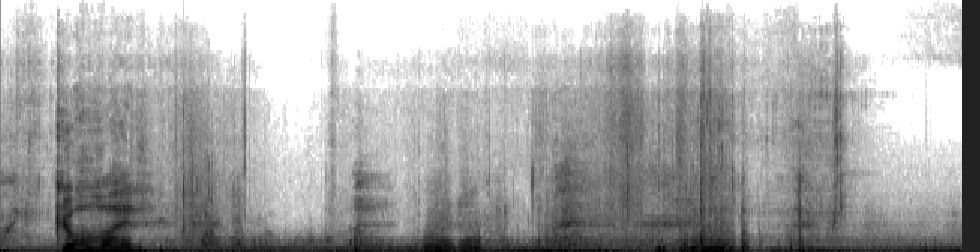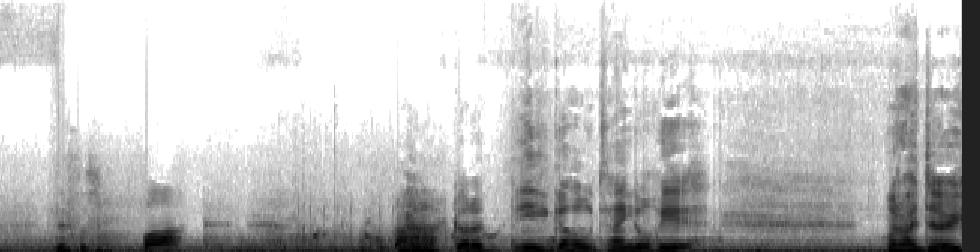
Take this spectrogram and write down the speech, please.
my god. This is fucked. Ah, I've got a big old tangle here. What do I do?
